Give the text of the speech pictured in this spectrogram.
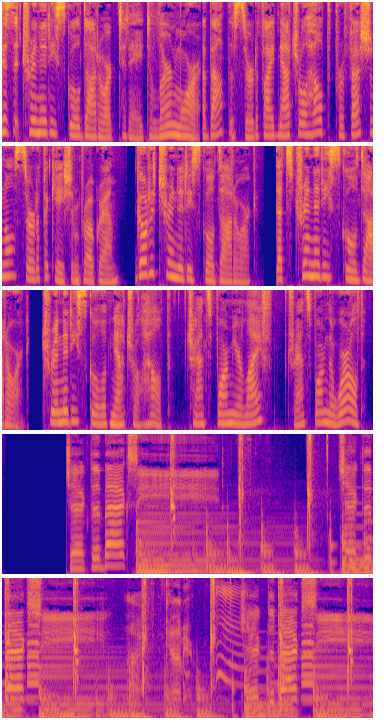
Visit trinityschool.org today to learn more about the Certified Natural Health Professional Certification Program. Go to trinityschool.org. That's trinityschool.org. Trinity School of Natural Health. Transform your life, transform the world. Check the back seat. Check the back seat. All right, come here. Check the back seat.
